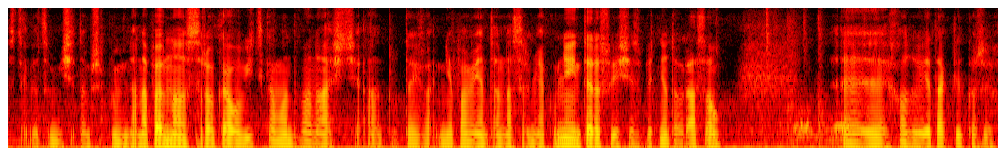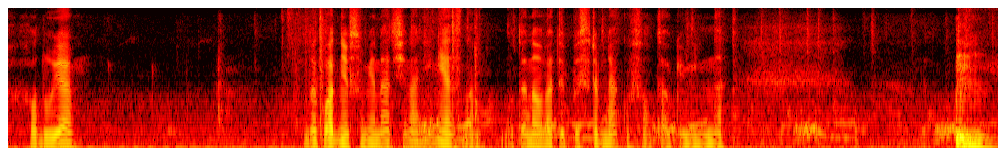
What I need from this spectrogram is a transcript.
Z tego co mi się tam przypomina. Na pewno sroka łowicka ma 12, a tutaj nie pamiętam na srebrniaku. Nie interesuję się zbytnio tą rasą. Yy, hoduję tak tylko, że hoduję. Dokładnie w sumie nawet się na niej nie znam, bo te nowe typy srebrniaków są całkiem inne.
